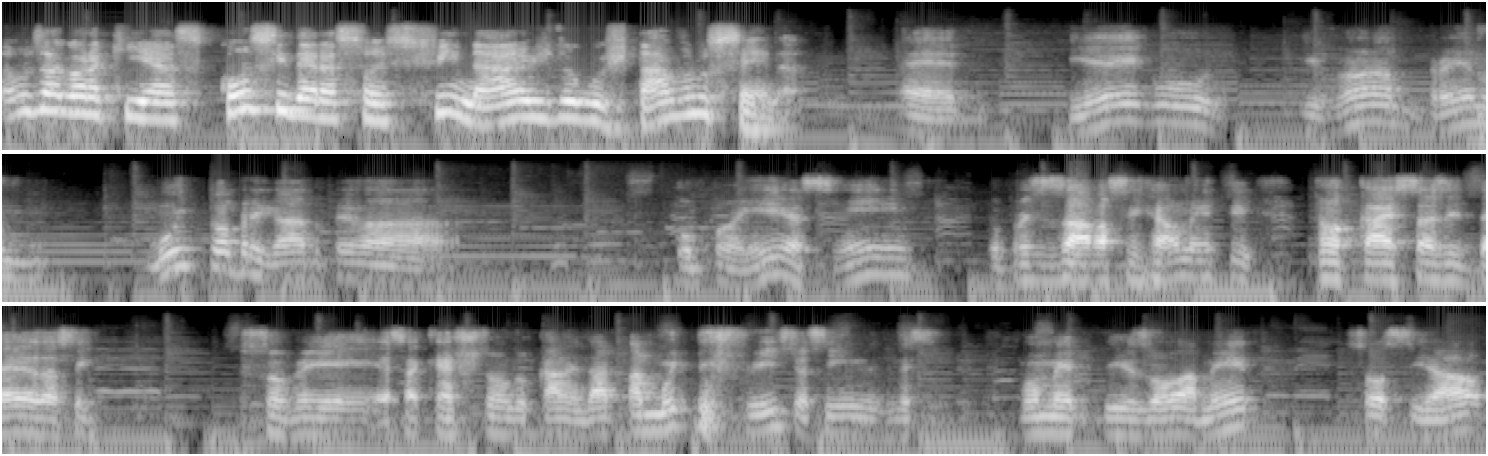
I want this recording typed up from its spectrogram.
Vamos agora aqui às considerações finais do Gustavo Lucena. É, Diego, Ivan, Breno, muito obrigado pela companhia, assim. Eu precisava, assim, realmente trocar essas ideias, assim, sobre essa questão do calendário. Tá muito difícil, assim, nesse momento de isolamento social.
